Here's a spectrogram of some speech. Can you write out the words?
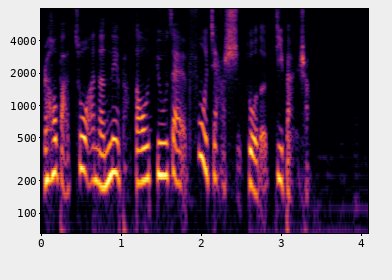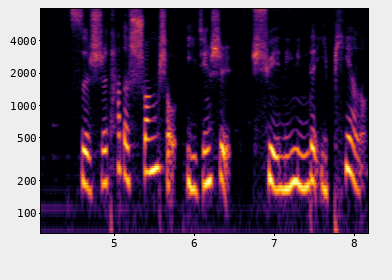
然后把作案的那把刀丢在副驾驶座的地板上。此时她的双手已经是血淋淋的一片了。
